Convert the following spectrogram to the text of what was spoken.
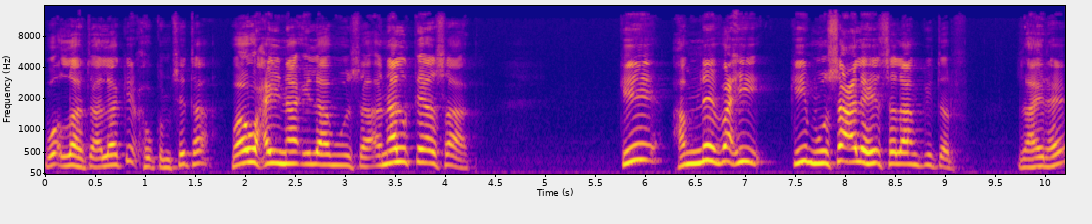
وہ اللہ تعالیٰ کے حکم سے تھا۔ وَأَوْحَيْنَا إِلَى مُوسَىٰ أَنَ عَصَاكَ۔ کہ ہم نے وحی کی موسیٰ علیہ السلام کی طرف۔ ظاہر ہے،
